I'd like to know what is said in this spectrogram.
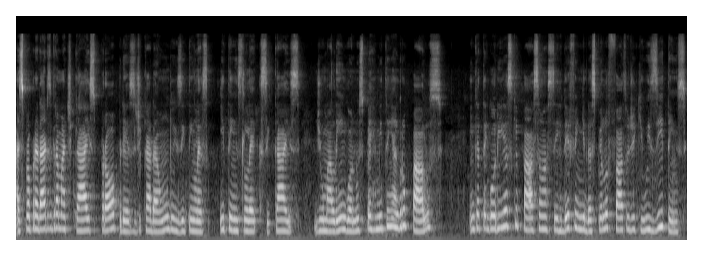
As propriedades gramaticais próprias de cada um dos itens lexicais de uma língua nos permitem agrupá-los em categorias que passam a ser definidas pelo fato de que os itens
